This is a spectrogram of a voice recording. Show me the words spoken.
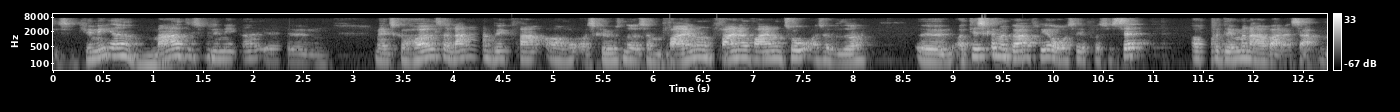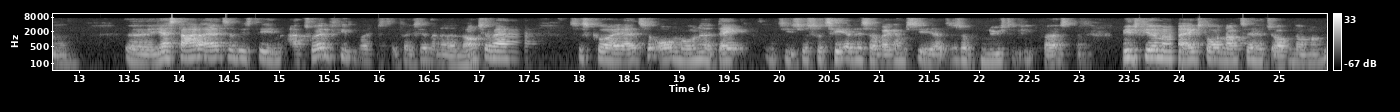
disciplineret, meget disciplineret. Øh, man skal holde sig langt væk fra at, at skrive sådan noget som final, final, final 2 osv. Øh, og det skal man gøre flere årsager for sig selv og for dem, man arbejder sammen med. Øh, jeg starter altid, hvis det er en aktuel film, hvis det for eksempel er noget annonceværk, så skriver jeg altid år, måned og dag. Så sorterer det så, hvad kan man sige, altid som den nyeste film først. Mit firma er ikke stort nok til at have jobnummer,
